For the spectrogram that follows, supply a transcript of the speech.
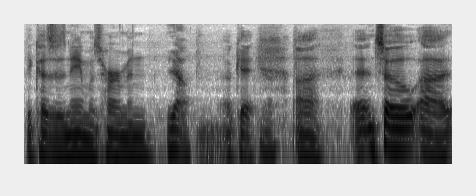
because his name was Herman Yeah. Okay. Uh, and so, uh,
